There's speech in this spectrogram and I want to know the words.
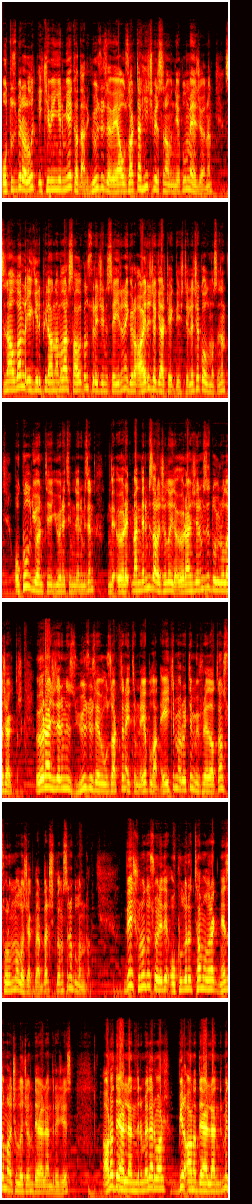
31 Aralık 2020'ye kadar yüz yüze veya uzaktan hiçbir sınavın yapılmayacağını, sınavlarla ilgili planlamalar salgın sürecinin seyrine göre ayrıca gerçekleştirilecek olmasının okul yöneti- yönetimlerimizin ve öğretmenlerimiz aracılığıyla öğrencilerimize duyurulacaktır. Öğrencilerimiz yüz yüze ve uzaktan eğitimle yapılan eğitim öğretim müfredatından sorumlu olacaklardır açıklamasını bulundu. Ve şunu da söyledi, okulların tam olarak ne zaman açılacağını değerlendireceğiz. Ara değerlendirmeler var. Bir ana değerlendirme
